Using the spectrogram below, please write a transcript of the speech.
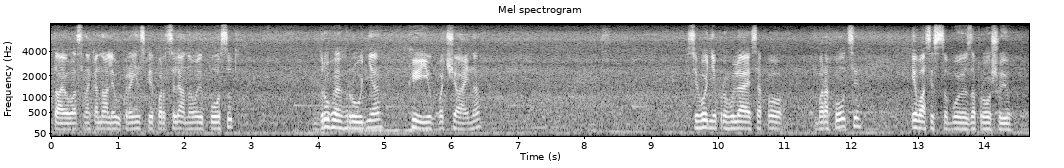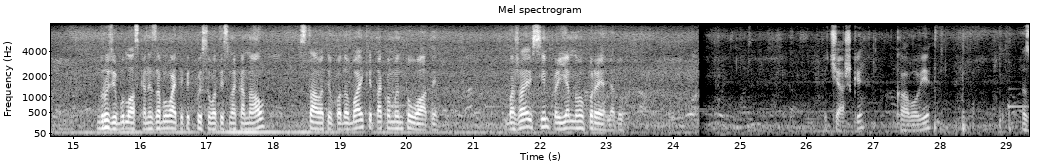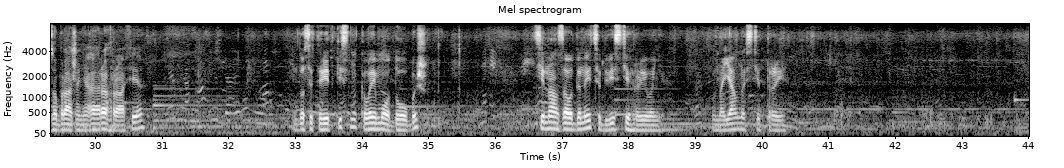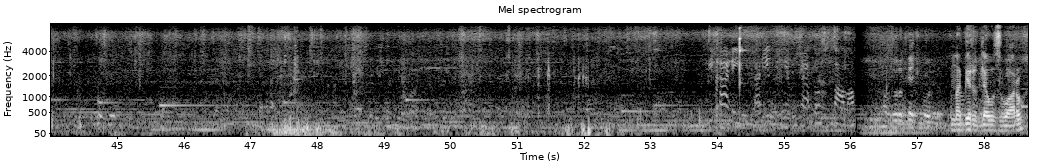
Вітаю вас на каналі Український порцеляновий посуд. 2 грудня, Київ Почайна. Сьогодні прогуляюся по барахолці і вас із собою запрошую. Друзі, будь ласка, не забувайте підписуватись на канал, ставити вподобайки та коментувати. Бажаю всім приємного перегляду. Чашки кавові зображення аерографія. Досить рідкісні, клеймо довбиш. Ціна за одиницю 200 гривень. В наявності 3. Віталій, тарілки вже достала. 45 кожен. Набір для узвару,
